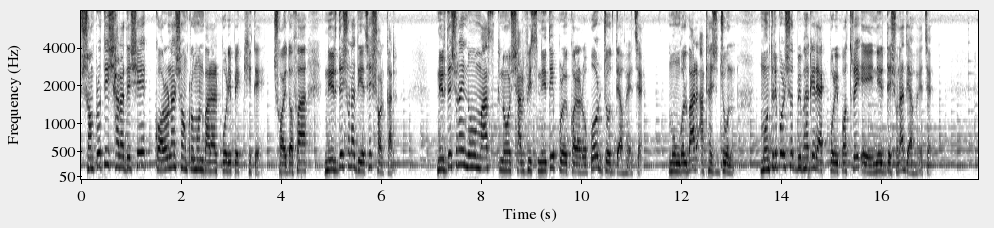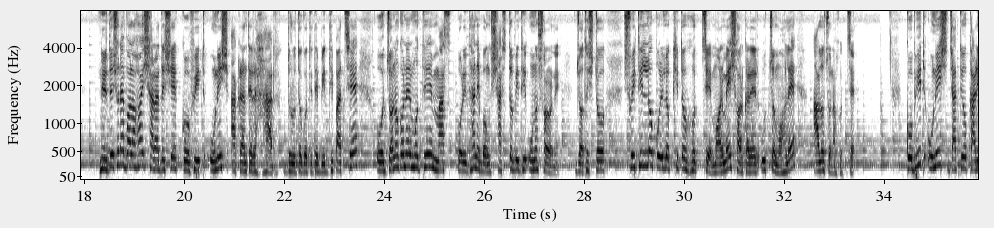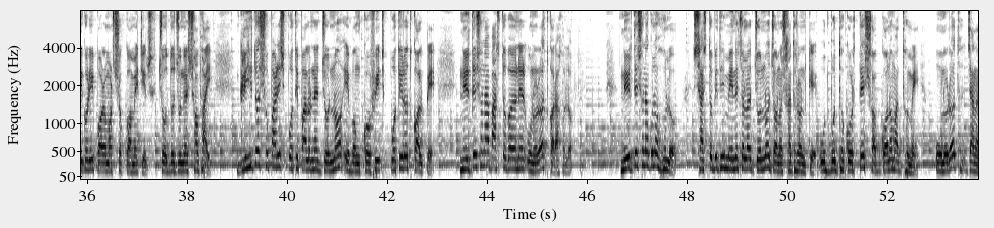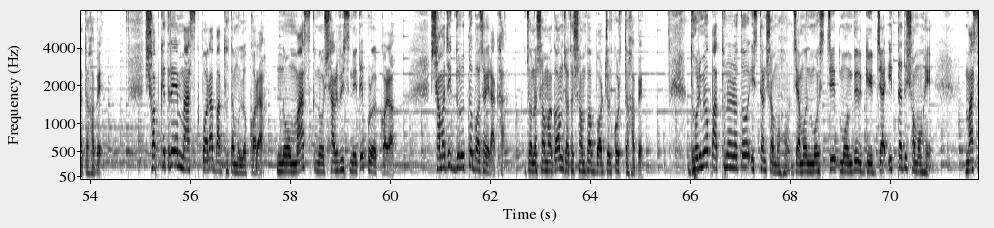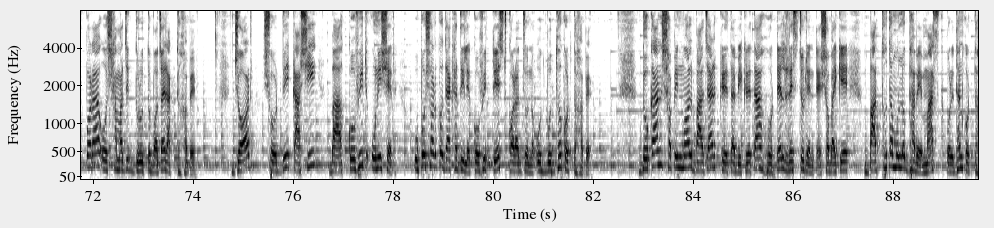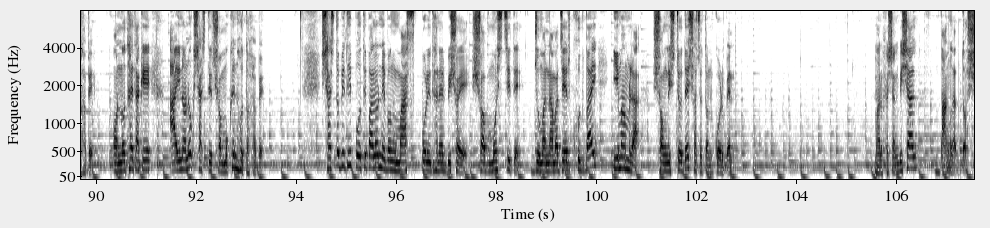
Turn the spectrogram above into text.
সম্প্রতি সারা দেশে করোনা সংক্রমণ বাড়ার পরিপ্রেক্ষিতে ছয় দফা নির্দেশনা দিয়েছে সরকার। নির্দেশনায় নো মাস্ক, নো সার্ভিস নীতি প্রয়োগ করার ওপর জোর দেওয়া হয়েছে। মঙ্গলবার আঠাশ জুন মন্ত্রিপরিষদ বিভাগের এক পরিপত্রে এই নির্দেশনা দেওয়া হয়েছে। নির্দেশনায় বলা হয়, সারা দেশে কোভিড উনিশ আক্রান্তের হার দ্রুত গতিতে বৃদ্ধি পাচ্ছে ও জনগণের মধ্যে মাস্ক পরিধান এবং স্বাস্থ্যবিধি অনুসরণে যথেষ্ট শৈথিল্য পরিলক্ষিত হচ্ছে মর্মে সরকারের উচ্চ মহলে আলোচনা হচ্ছে। কোভিড উনিশ জাতীয় কারিগরি পরামর্শ কমিটির চোদ্দ জুনের সভায় গৃহীত সুপারিশ প্রতিপালনের জন্য এবং কোভিড প্রতিরোধ কল্পে নির্দেশনা বাস্তবায়নের অনুরোধ করা হলো। নির্দেশনাগুলো হলো স্বাস্থ্যবিধি মেনে চলার জন্য জনসাধারণকে উদ্বুদ্ধ করতে সব গণমাধ্যমে অনুরোধ জানাতে হবে। সব ক্ষেত্রে মাস্ক পরা বাধ্যতামূলক করা, নো মাস্ক, নো সার্ভিস নীতি প্রয়োগ করা, সামাজিক দূরত্ব বজায় রাখা, জনসমাগম যথাসম্ভব বর্জন করতে হবে। ধর্মীয় প্রার্থনারত স্থানসমূহ যেমন মসজিদ, মন্দির, গির্জা ইত্যাদি সমূহে মাস্ক পরা ও সামাজিক দূরত্ব বজায় রাখতে হবে। জ্বর, সর্দি, কাশি বা কোভিড উনিশের উপসর্গ দেখা দিলে কোভিড টেস্ট করার জন্য উদ্বুদ্ধ করতে হবে। দোকান, শপিং মল, বাজার, ক্রেতা বিক্রেতা, হোটেল, রেস্টুরেন্টে সবাইকে বাধ্যতামূলকভাবে মাস্ক পরিধান করতে হবে। অন্যথায় তাকে আইনানুক শাস্তির সম্মুখীন হতে হবে। স্বাস্থ্যবিধি প্রতিপালন এবং মাস্ক পরিধানের বিষয়ে সব মসজিদে জুমার নামাজের খুতবায় ইমামরা সংশ্লিষ্টদের সচেতন করবেন। মারুফ হাসান বিশাল বাংলার দশ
